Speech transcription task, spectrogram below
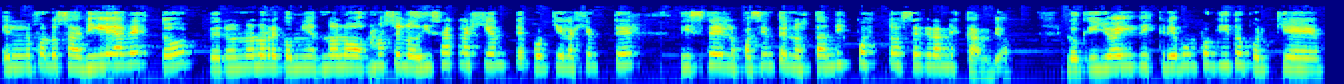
en el fondo sabía de esto, pero no lo recomienda, no, lo, no se lo dice a la gente porque la gente dice los pacientes no están dispuestos a hacer grandes cambios. Lo que yo ahí discrepo un poquito porque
